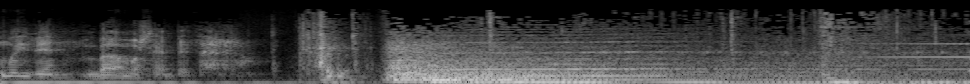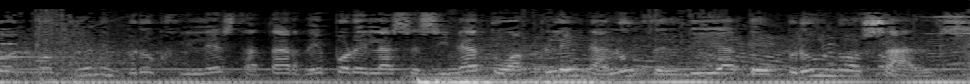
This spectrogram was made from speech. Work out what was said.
Muy bien, vamos a empezar. Conmoción en Brookfield esta tarde por el asesinato a plena luz del día de Bruno Sals.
